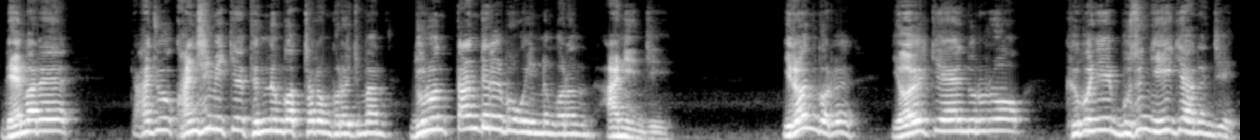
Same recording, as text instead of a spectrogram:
내 말에 아주 관심 있게 듣는 것처럼 그러지만 눈은 딴 데를 보고 있는 거는 아닌지. 이런 거를 열 개의 눈으로 그분이 무슨 얘기하는지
